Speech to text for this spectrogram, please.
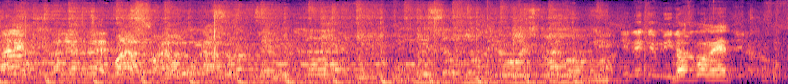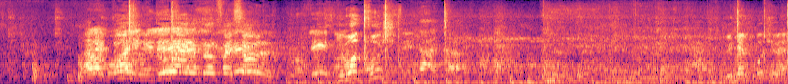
Dale, dale otra vez. Tiene que mirar. No te pones. Dale, tú, eres profesor. You want push? We can push you, eh?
